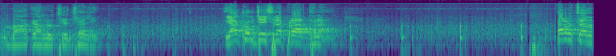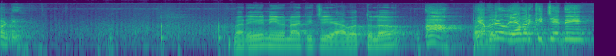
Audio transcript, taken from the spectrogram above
బాగా ఆలోచించాలి. యాకోబు చేసిన ప్రార్థన. తర్వాత చదవండి. మరియు నీవు నాకు ఇచ్చి యావత్తులో ఎవరు ఎవరికి ఇచ్చేది?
